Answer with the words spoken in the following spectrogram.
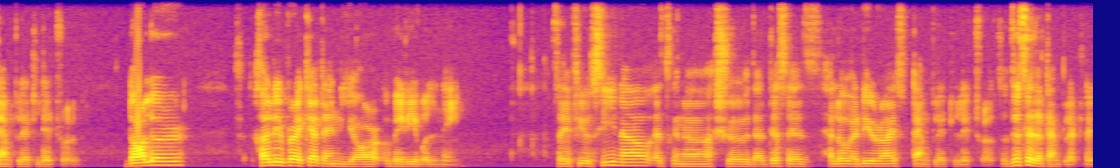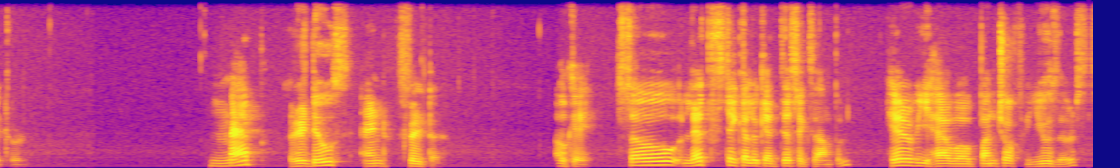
template literal. Dollar, curly bracket, and your variable name. So if you see now, it's gonna show you that this is hello edurise template literal. So this is a template literal map, reduce and filter. Okay, so let's take a look at this example. Here we have a bunch of users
